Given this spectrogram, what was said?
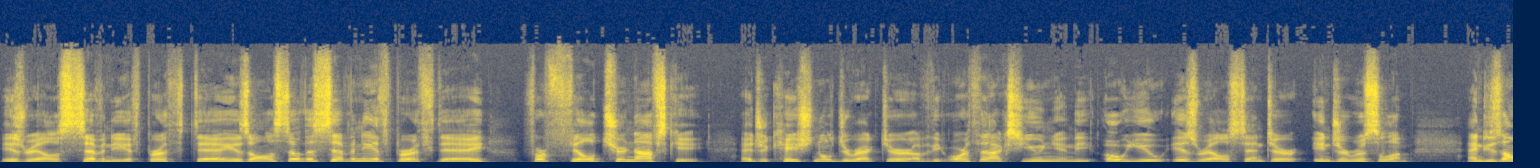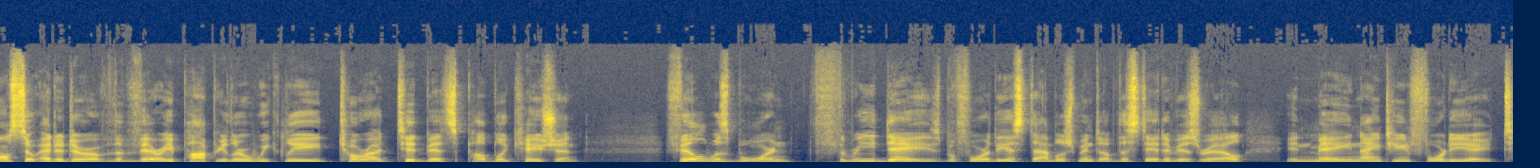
Israel's 70th birthday is also the 70th birthday for Phil Chernofsky, Educational Director of the Orthodox Union, the OU Israel Center in Jerusalem, and he's also editor of the very popular weekly Torah Tidbits publication. Phil was born three days before the establishment of the State of Israel in May 1948.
